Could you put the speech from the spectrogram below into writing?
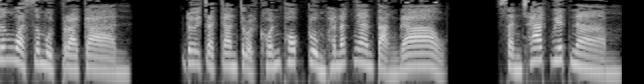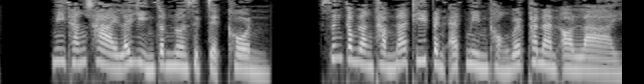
จังหวัดสมุทรปราการ โดยจากการตรวจค้นพบกลุ่มพนักงานต่างด้าว สัญชาติเวียดนาม มีทั้งชายและหญิงจำนวน 17 คน ซึ่งกำลังทำหน้าที่เป็นแอดมินของเว็บพนันออนไลน์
